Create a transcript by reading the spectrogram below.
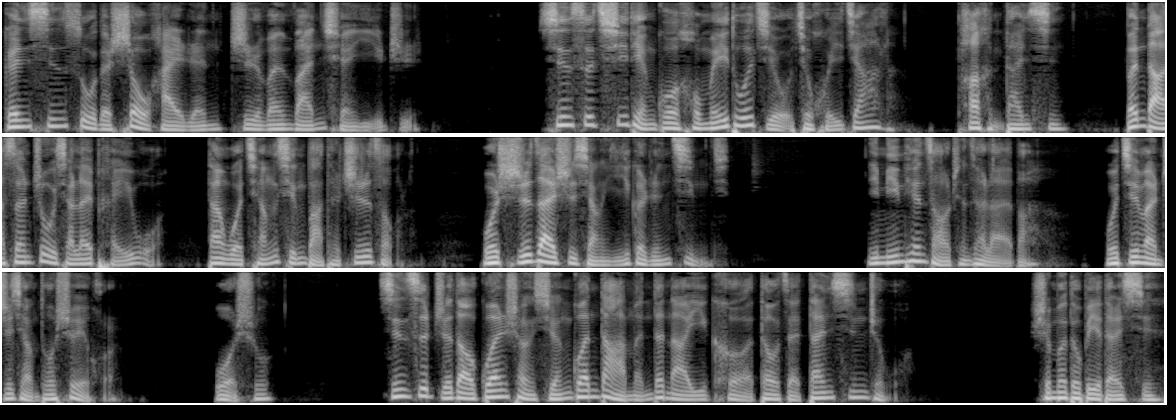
跟新宿的受害人指纹完全一致。新思七点过后没多久就回家了，他很担心，本打算住下来陪我，但我强行把他支走了。我实在是想一个人静静。你明天早晨再来吧，我今晚只想多睡会儿。我说，心思直到关上玄关大门的那一刻都在担心着我。什么都别担心，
